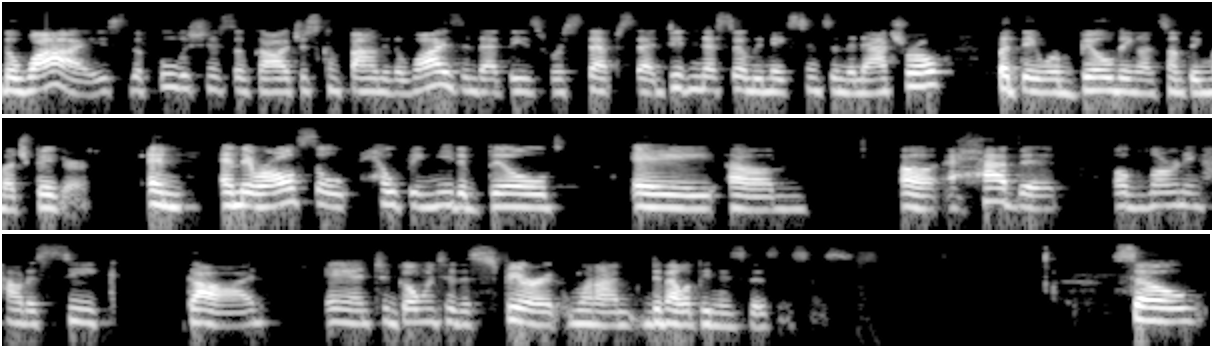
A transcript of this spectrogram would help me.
the wise the foolishness of god just confounding the wise in that these were steps that didn't necessarily make sense in the natural but they were building on something much bigger. And and they were also helping me to build a um, uh, a habit of learning how to seek god and to go into the spirit when i'm developing these businesses. So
